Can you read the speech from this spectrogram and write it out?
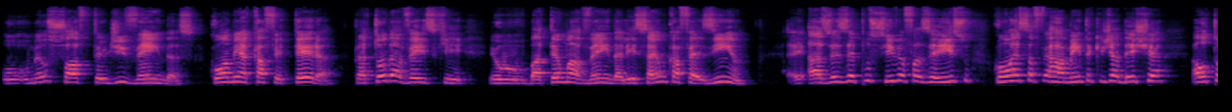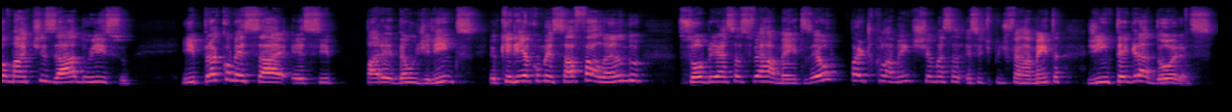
o, o meu software de vendas com a minha cafeteira para toda vez que eu bater uma venda ali, sair um cafezinho, é, às vezes é possível fazer isso com essa ferramenta que já deixa automatizado isso. E para começar esse paredão de links, eu queria começar falando sobre essas ferramentas. Eu particularmente chamo essa, esse tipo de ferramenta de integradoras,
